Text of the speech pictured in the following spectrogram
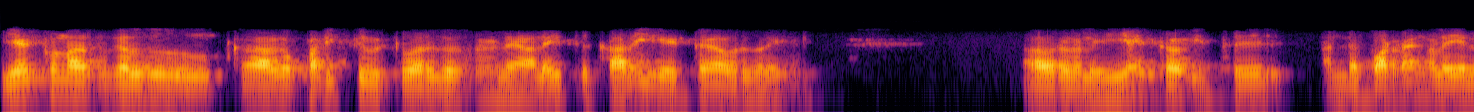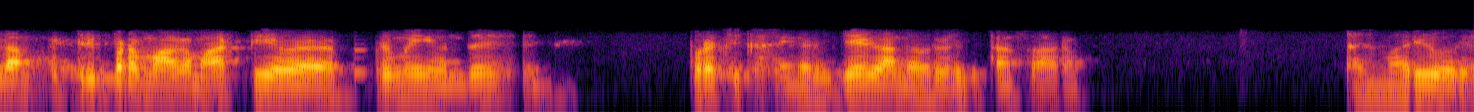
இயக்குனர்களுக்காக படித்து விட்டு வருகிறவர்களை அழைத்து கதை கேட்டு அவர்களை அவர்களை இயக்க வைத்து அந்த படங்களை எல்லாம் வெற்றி படமாக மாற்றிய பெருமை வந்து புரட்சி கலைஞர் விஜயகாந்த் அவர்களுக்கு தான் சாரும். அது மாதிரி ஒரு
